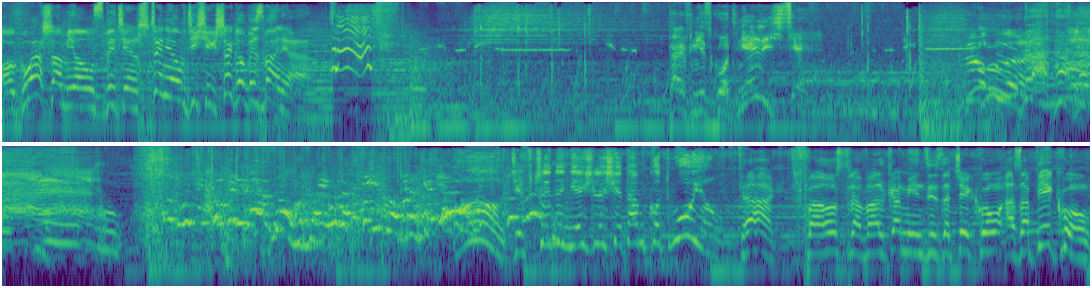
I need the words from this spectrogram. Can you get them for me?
ogłaszam ją zwyciężczynią dzisiejszego wyzwania. Pewnie zgłodnieliście. O, dziewczyny nieźle się tam kotłują. Tak, trwa ostra walka między zaciekłą a zapiekłą.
